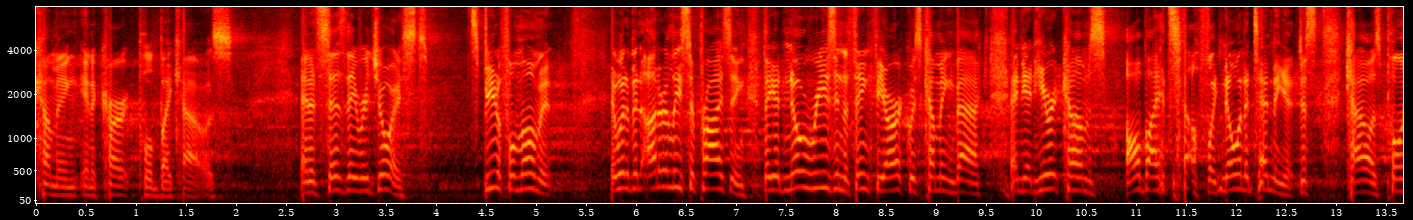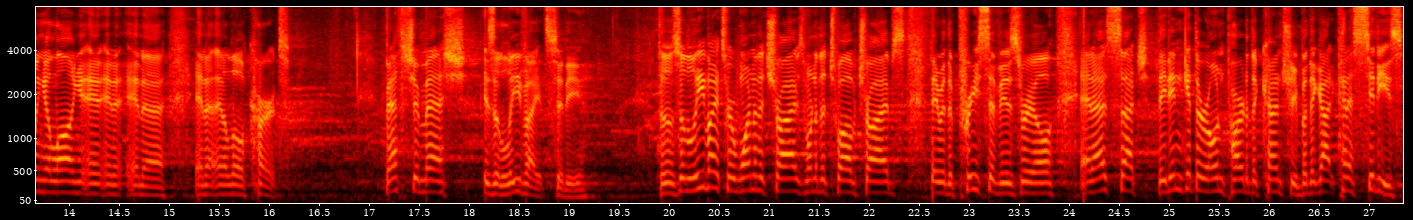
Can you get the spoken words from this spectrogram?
coming in a cart pulled by cows. And it says they rejoiced. It's a beautiful moment. It would have been utterly surprising. They had no reason to think the ark was coming back, and yet here it comes all by itself, like no one attending it, just cows pulling along in, in, in, a, in a, a little cart. Beth Shemesh is a Levite city. So, the Levites were one of the tribes, one of the 12 tribes. They were the priests of Israel. And as such, they didn't get their own part of the country, but they got kind of cities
